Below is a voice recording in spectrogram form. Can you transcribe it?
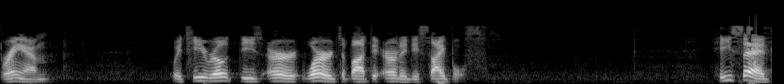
Bram, which he wrote these er- words about the early disciples. He said,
